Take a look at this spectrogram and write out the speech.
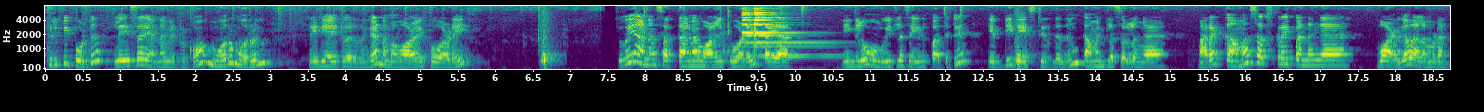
திருப்பி போட்டு லேசாக எண்ணெய் விட்டுருக்கோம். மொறு மொறுன்னு ரெடி ஆகிட்டு வருதுங்க. நம்ம வாழைப்பூ அடை. சுவையான சத்தான வாழைப்பூ அடை தயார். நீங்களும் உங்கள் வீட்டில் செய்து பார்த்துட்டு எப்படி டேஸ்ட் இருந்ததுன்னு கமெண்ட்டில் சொல்லுங்கள் மறக்காமல் சப்ஸ்கிரைப் பண்ணுங்கள் வாழ்க வளமுடன்.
